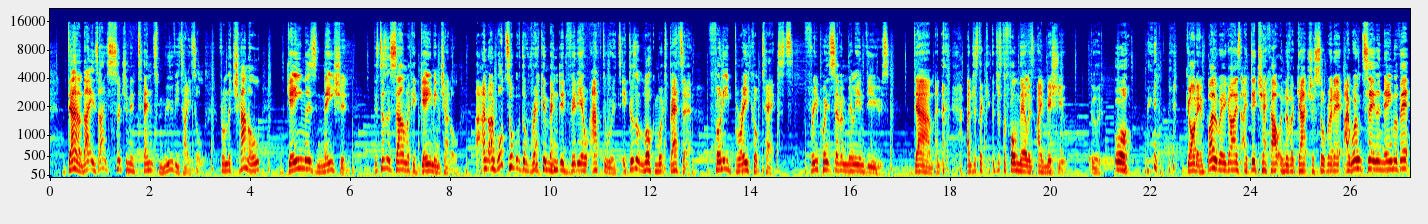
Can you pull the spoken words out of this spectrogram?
damn, that is, that is such an intense movie title. From the channel Gamers Nation. This doesn't sound like a gaming channel. And what's up with the recommended video afterwards? It doesn't look much better. Funny breakup texts. 3.7 million views. Damn. And and just the just the thumbnail is I miss you. Good. Oh. Got him. By the way, guys, I did check out another Gacha subreddit. I won't say the name of it,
